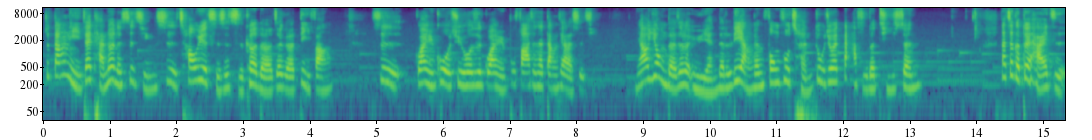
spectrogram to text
就当你在谈论的事情是超越此时此刻的这个地方，是关于过去或是关于不发生在当下的事情。你要用的这个语言的量跟丰富程度就会大幅的提升，那这个对孩子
